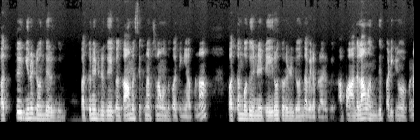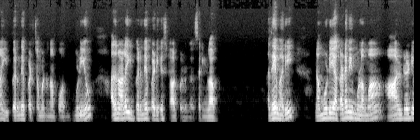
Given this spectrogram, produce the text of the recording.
10 யூனிட் வந்து இருக்குது பத்து யூனிட் இருக்குது இப்போ காமர்ஸ், எக்கனாமிக்ஸ்லாம் வந்து பார்த்தீங்க அப்படின்னா, 19 யூனிட், 21 யூனிட் வந்து அவைலபிளாக இருக்குது அப்போ அதெல்லாம் வந்து படிக்கணும் அப்படின்னா, இப்போ இருந்தே படித்தா மட்டும்தான் போக போ முடியும். அதனால இப்போ இருந்தே படிக்க ஸ்டார்ட் பண்ணுங்கள் சரிங்களா? அதே மாதிரி நம்முடைய அகாடமி மூலமாக ஆல்ரெடி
